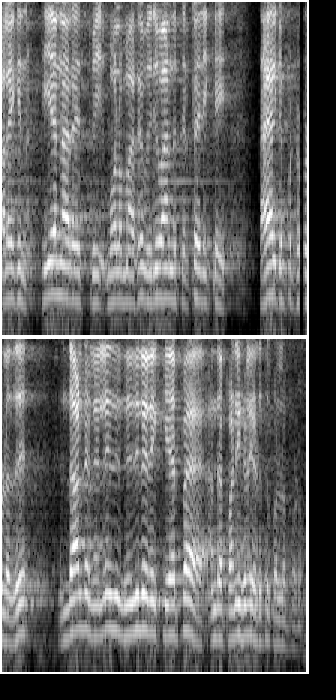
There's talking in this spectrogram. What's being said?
அலகின் டிஎன்ஆர்எஸ்பி மூலமாக விரிவான திட்ட அறிக்கை தயாரிக்கப்பட்டுள்ளது. இந்த ஆண்டு நிலை நிதிநிலைக்கு ஏற்ப அந்த பணிகளை எடுத்துக்கொள்ளப்படும்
